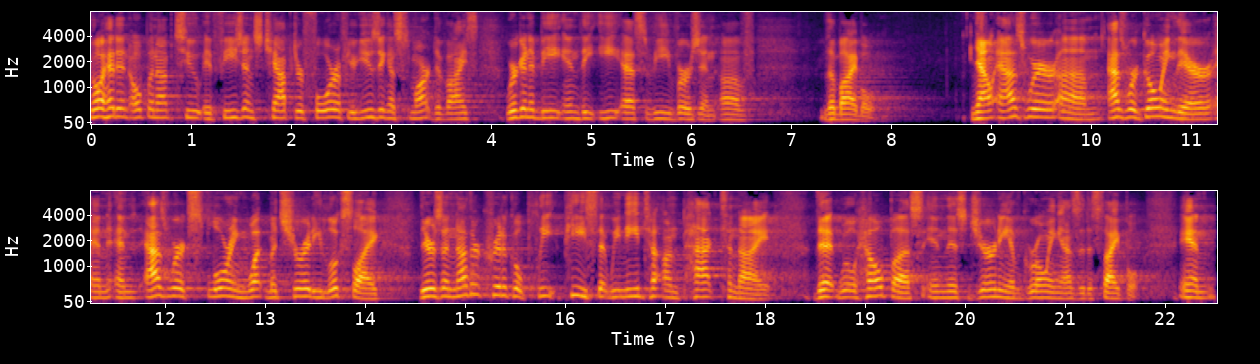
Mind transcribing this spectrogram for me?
go ahead and open up to Ephesians chapter 4. If you're using a smart device, we're going to be in the ESV version of the Bible. Now, as we're, um, as we're going there and, and as we're exploring what maturity looks like, there's another critical piece that we need to unpack tonight that will help us in this journey of growing as a disciple. And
